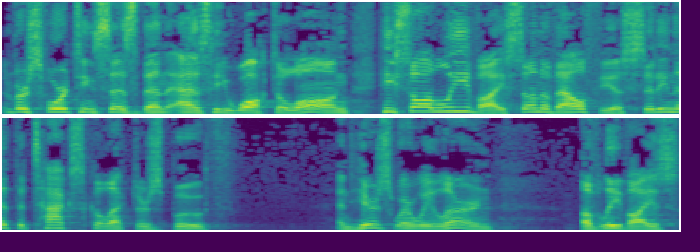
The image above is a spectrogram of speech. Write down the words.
And verse 14 says, Then as he walked along, he saw Levi, son of Alphaeus, sitting at the tax collector's booth. And here's where we learn of Levi's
